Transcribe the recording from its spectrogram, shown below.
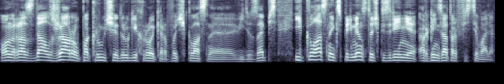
он раздал жару покруче других рокеров. Очень классная видеозапись. И классный эксперимент с точки зрения организаторов фестиваля.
